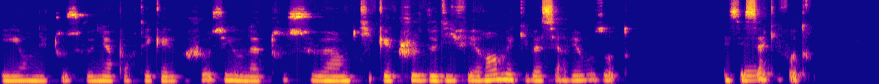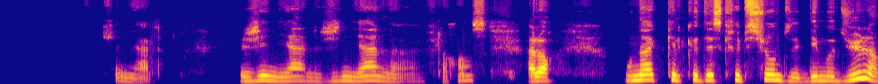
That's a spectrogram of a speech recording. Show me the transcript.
et, on est tous venus apporter quelque chose et on a tous un petit quelque chose de différent mais qui va servir aux autres. Et c'est ça mmh. qu'il faut trouver. Génial. Génial, génial, Florence. Alors, on a quelques descriptions des modules.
